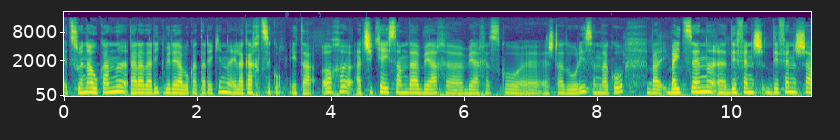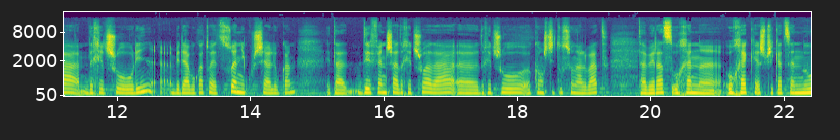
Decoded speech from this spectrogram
ez zuena ukan paradarik bere abokatarekin elakartzeko. Eta hor, atxikia izan da behar, eh, behar ezko uh, estadu hori, zendako, ba, baitzen uh, defens, defensa dehetsu hori, bere abokatua ez zuen ikusia lukan, eta defensa dretsua da, uh, dretsu konstituzional bat, eta beraz, urrek uh, esplikatzen du,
